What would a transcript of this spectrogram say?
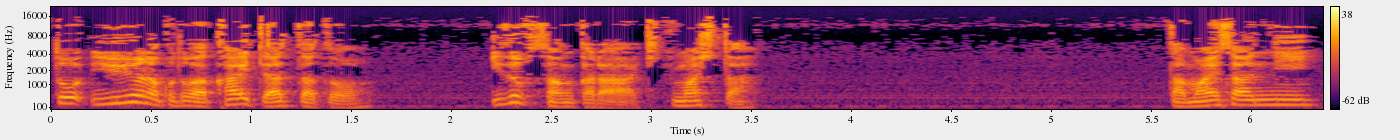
というようなことが書いてあったと、遺族さんから聞きました。玉井さんに、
